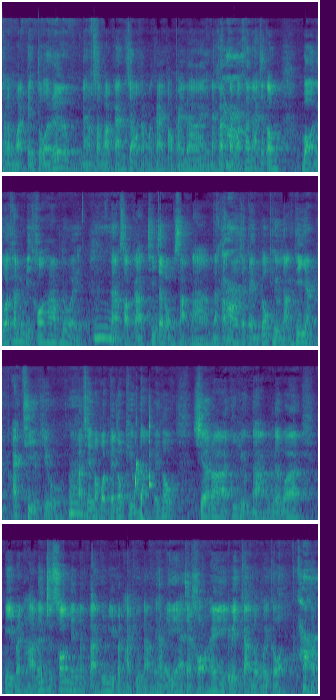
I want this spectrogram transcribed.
ธนบัตรเป็นตัวเริ่มนะครับสำหรับการที่จะออกกำลังกายต่อไปได้นะครับค่ะแต่ว่าท่านอาจจะต้องบอกด้วยว่าท่านไม่มีข้อห้ามด้วยอืมนะครับสำหรับการที่จะลงสระน้ำนะครับค่ะไม่ว่าจะเป็นโรคผิวหนังที่ยังแอคทีฟอยู่นะครับอืมเช่นบางคนเป็นโรคผิวหนังเป็นโรคเชื้อราที่ผิวหนัง หรือว่ามีปัญหาเรื่องจุดซ่อนเร้นต่างๆ ที่มีปัญหาผิวหนังนะครับอันนี้อาจจะขอให้เว้นการลงไว้ก่อนนะครับ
